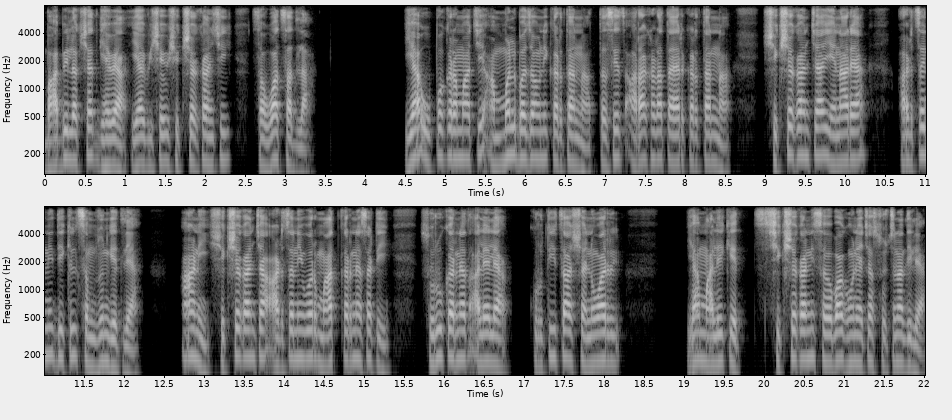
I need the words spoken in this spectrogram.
बाबी लक्षात घ्याव्या याविषयी शिक्षकांशी संवाद साधला. या उपक्रमाची अंमलबजावणी करताना तसेच आराखडा तयार करताना शिक्षकांच्या येणाऱ्या अडचणी देखील समजून घेतल्या आणि शिक्षकांच्या अडचणीवर मात करण्यासाठी सुरू करण्यात आलेल्या कृतीचा शनिवार या मालिकेत शिक्षकांनी सहभाग होण्याच्या सूचना दिल्या.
